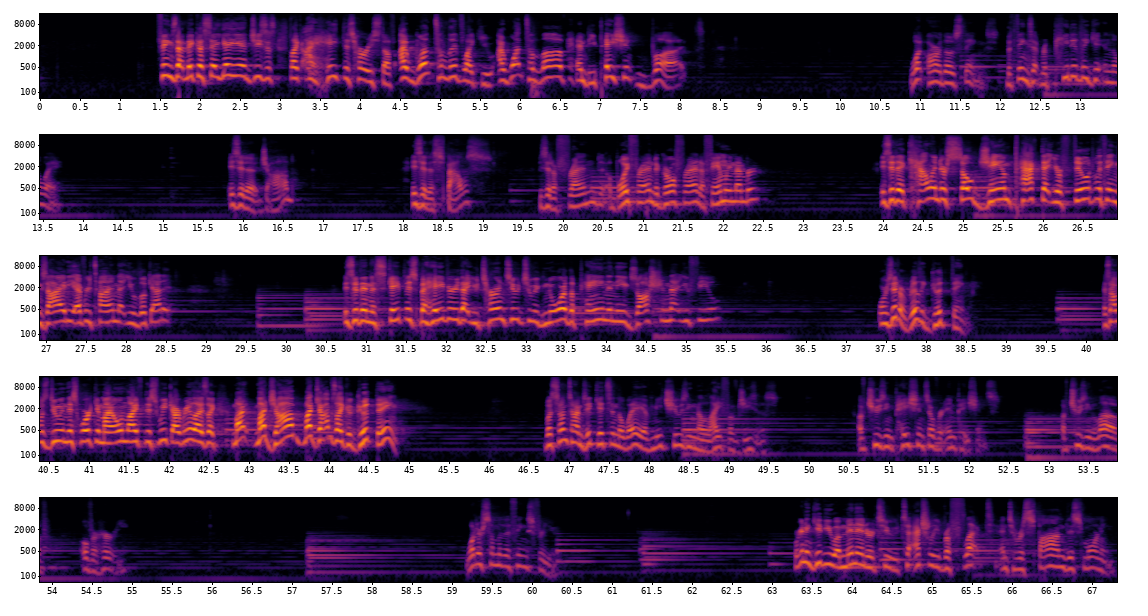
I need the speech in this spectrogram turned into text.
Things that make us say, yeah, yeah, Jesus, like, I hate this hurry stuff. I want to live like you. I want to love and be patient, but what are those things? The things that repeatedly get in the way. Is it a job? Is it a spouse? Is it a friend, a boyfriend, a girlfriend, a family member? Is it a calendar so jam packed that you're filled with anxiety every time that you look at it? Is it an escapist behavior that you turn to to ignore the pain and the exhaustion that you feel? Or is it a really good thing? As I was doing this work in my own life this week, I realized like my, my job, my job's like a good thing. But sometimes it gets in the way of me choosing the life of Jesus, of choosing patience over impatience, of choosing love over hurry. What are some of the things for you? We're going to give you a minute or two to actually reflect and to respond this morning.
